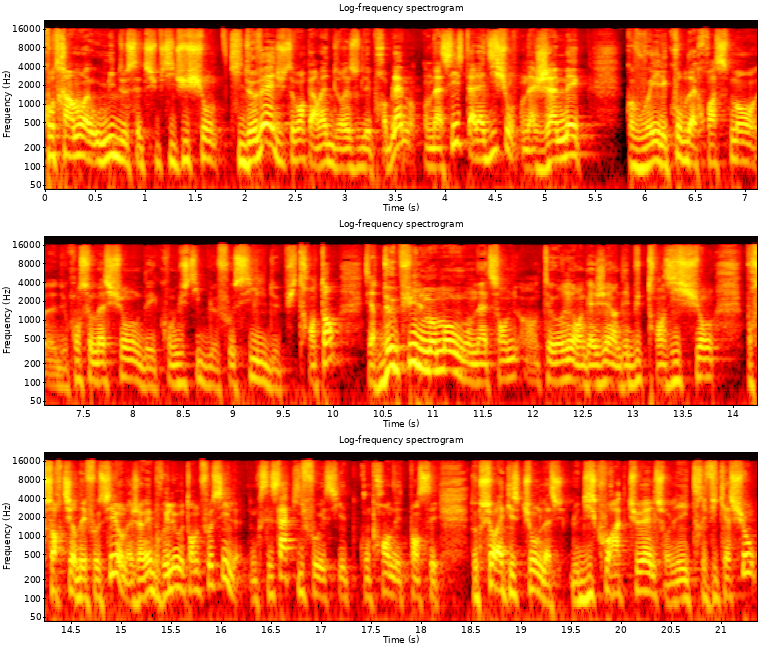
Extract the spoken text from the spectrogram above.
contrairement au mythe de cette substitution qui devait justement permettre de résoudre les problèmes, on assiste à l'addition. On n'a jamais, quand vous voyez les courbes d'accroissement de consommation des combustibles fossiles depuis 30 ans, c'est-à-dire depuis le moment où on a en théorie engagé un début de transition pour sortir des fossiles, on n'a jamais brûlé autant de fossiles. Donc c'est ça qu'il faut essayer de comprendre et de penser. Donc sur la question de la, le discours actuel sur l'électrification,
